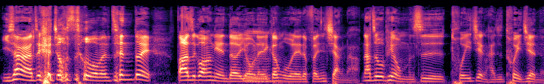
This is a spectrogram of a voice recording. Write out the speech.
以上啊，这个就是我们针对八之光年的有雷跟无雷的分享啦。那这部片我们是推荐还是退荐呢？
